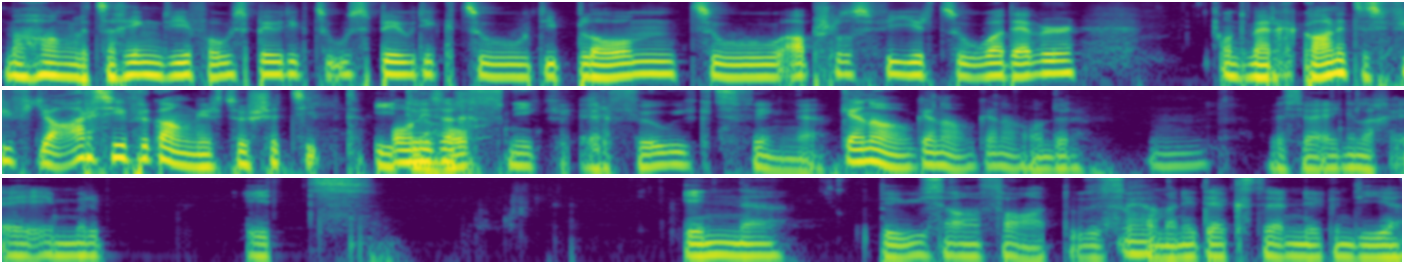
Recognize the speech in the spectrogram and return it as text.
man hangelt sich irgendwie von Ausbildung zu Ausbildung, zu Diplom, zu Abschlussfeier, zu whatever. Und merkt gar nicht, dass fünf Jahre sind vergangen in der Zwischenzeit. in Ohne der. Hoffnung, Erfüllung zu finden, Genau, genau, genau. oder? Mhm. Es ja eigentlich eh immer jetzt innen bei uns anfängt. Und das Ja. kann man nicht extern irgendwie.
